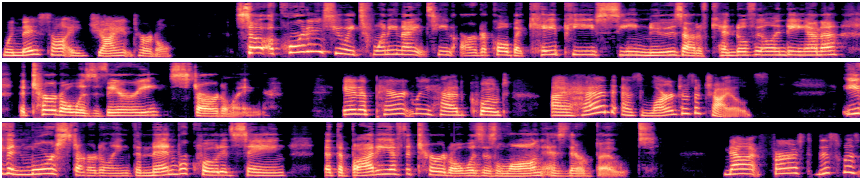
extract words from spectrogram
when they saw a giant turtle. So, according to a 2019 article by KPC News out of Kendallville, Indiana, the turtle was very startling. It apparently had, quote, a head as large as a child's. Even more startling, the men were quoted saying that the body of the turtle was as long as their boat. Now, at first, this was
